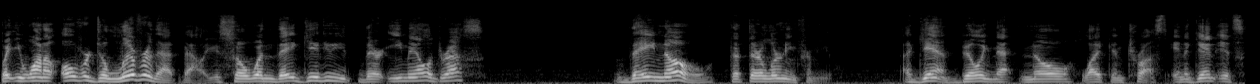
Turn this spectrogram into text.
But you want to over deliver that value so when they give you their email address, they know that they're learning from you. Again, building that know, like, and trust. And again, it's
